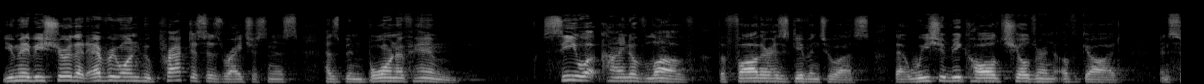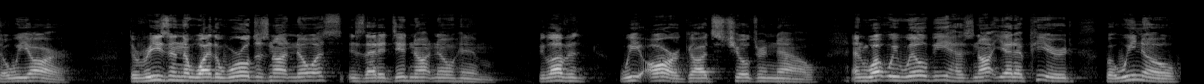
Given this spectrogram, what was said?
you may be sure that everyone who practices righteousness has been born of him. See what kind of love the Father has given to us, that we should be called children of God. And so we are. The reason that why the world does not know us is that it did not know him. Beloved, we are God's children now and what we will be has not yet appeared, but we know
